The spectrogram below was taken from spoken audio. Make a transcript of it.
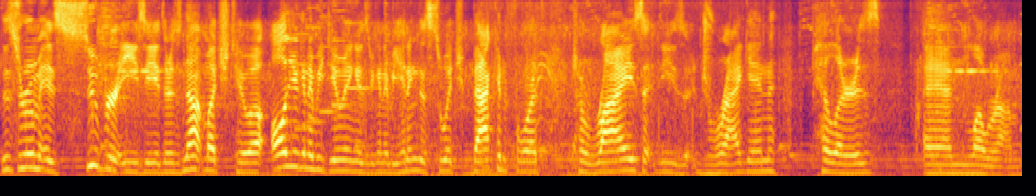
This room is super easy. There's not much to it. All you're going to be doing is you're going to be hitting the switch back and forth to rise these dragon pillars and lower them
